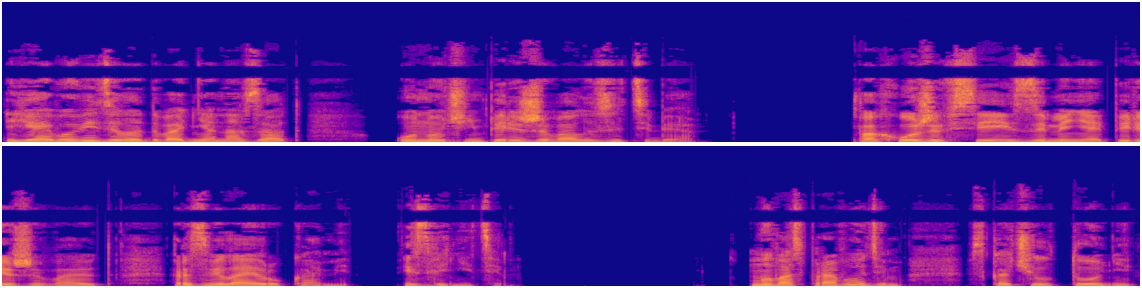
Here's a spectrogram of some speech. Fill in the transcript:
«Я его видела два дня назад. Он очень переживал из-за тебя». «Похоже, все из-за меня переживают», — развела я руками. «Извините». «Мы вас проводим», — вскочил Тони.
